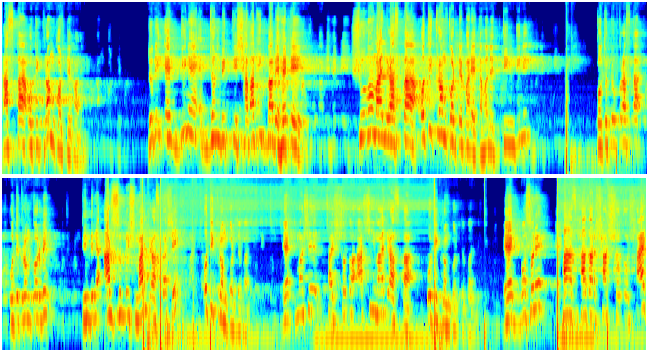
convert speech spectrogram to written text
রাস্তা অতিক্রম করতে পারে। যদি একদিনে একজন ব্যক্তি স্বাভাবিকভাবে হেঁটে ষোলো মাইল রাস্তা অতিক্রম করতে পারে, তাহলে তিন দিনে কতটুকু রাস্তা অতিক্রম করবে? তিন দিনে আটচল্লিশ মাইল রাস্তা সে অতিক্রম করতে পারবে। এক মাসে চারশত আশি মাইল রাস্তা অতিক্রম করতে পারবে। এক বছরে পাঁচ হাজার সাতশত ষাট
